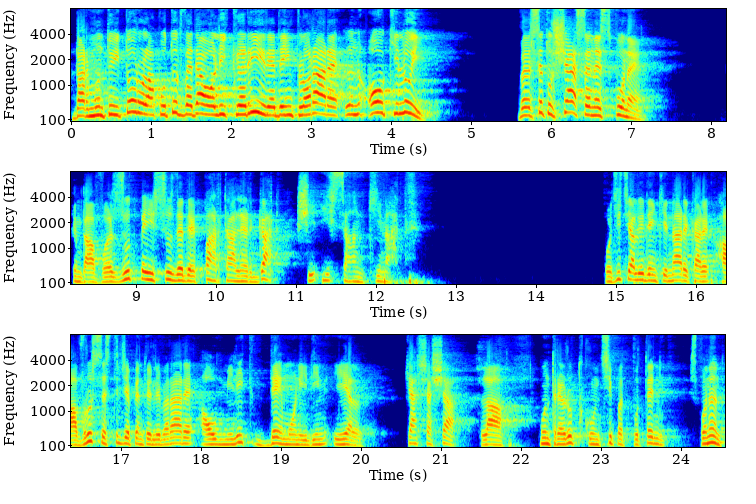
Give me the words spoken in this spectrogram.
dar Mântuitorul a putut vedea o licărire de implorare în ochii lui. Versetul 6 ne spune, când a văzut pe Iisus de departe, a alergat și i s-a închinat. Poziția lui de închinare care a vrut să strige pentru eliberare a umilit demonii din el. Chiar și așa l-a întrerupt cu un țipăt puternic, spunând,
